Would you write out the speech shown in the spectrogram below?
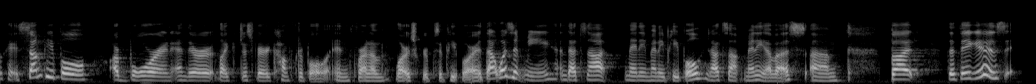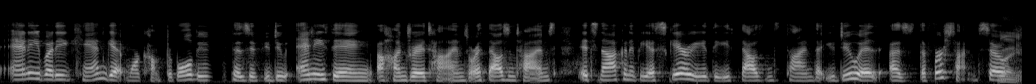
okay, some people are born and they're like just very comfortable in front of large groups of people, right? That wasn't me, and that's not many, many people. That's not many of us. Um, but the thing is, anybody can get more comfortable because if you do anything a hundred times or a thousand times, it's not going to be as scary the thousandth time that you do it as the first time. So, Right.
